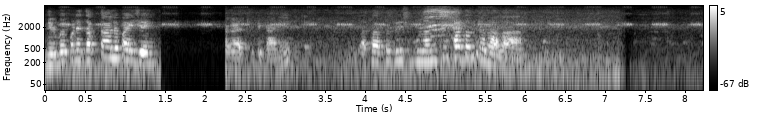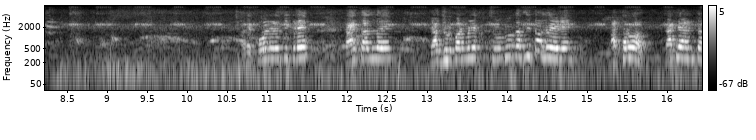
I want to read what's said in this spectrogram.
निर्भयपणे जगता आलं पाहिजे. सगळ्याच ठिकाणी असा देश गुलामीतून स्वातंत्र्य झाला. अरे कोण आहे रे तिकडे? काय चाललंय? या झुडपांमध्ये चुळबुळ कसली चालू आहे रे? अथर्व काठी आणतं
